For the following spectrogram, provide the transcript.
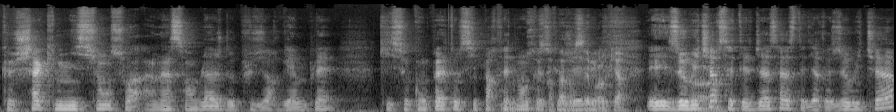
que chaque mission soit un assemblage de plusieurs gameplays qui se complètent aussi parfaitement ce que ce que pas j'ai vu. forcément le cas. Et The Witcher, Ah. c'était déjà ça, c'est-à-dire que The Witcher,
